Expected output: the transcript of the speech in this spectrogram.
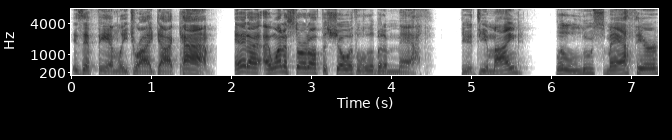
is at familydry.com. Ed, I, I want to start off the show with a little bit of math. Do you, do you mind? Little loose math here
